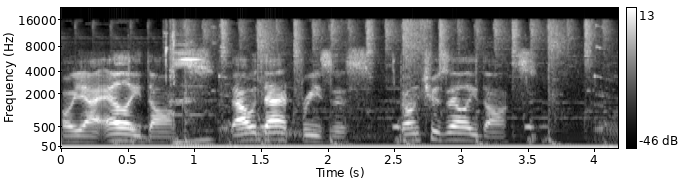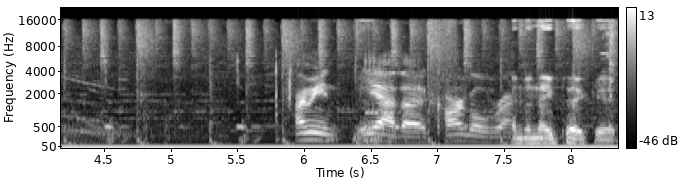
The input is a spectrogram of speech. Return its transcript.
oh yeah, LA docks. That would that freezes. Don't choose LA docks. I mean, Yeah. yeah, the cargo run. And then they pick it.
